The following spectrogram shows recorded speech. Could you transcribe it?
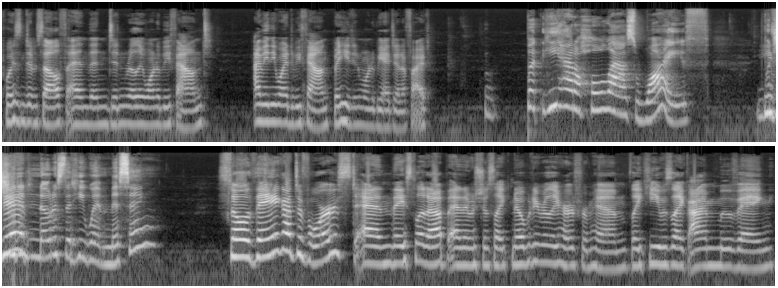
poisoned himself and then didn't really want to be found. I mean, he wanted to be found, but he didn't want to be identified. But he had a whole ass wife. She did. didn't notice that he went missing? So they got divorced and they split up, and it was just like nobody really heard from him. Like he was like, "I'm moving,"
